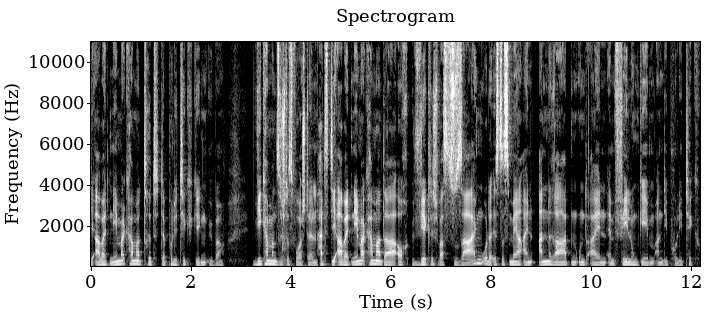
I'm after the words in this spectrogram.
die Arbeitnehmerkammer tritt der Politik gegenüber. Wie kann man sich das vorstellen? Hat die Arbeitnehmerkammer da auch wirklich was zu sagen oder ist es mehr ein Anraten und eine Empfehlung geben an die Politik?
